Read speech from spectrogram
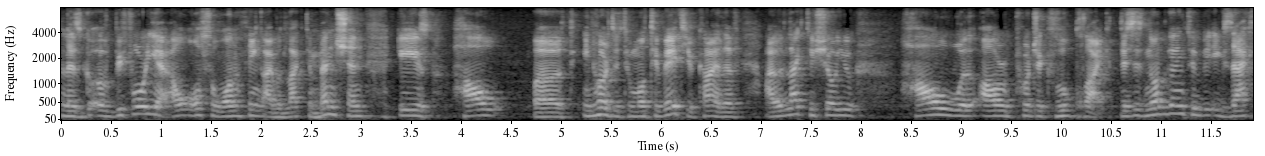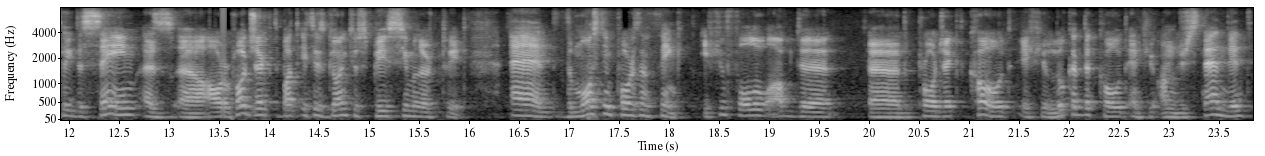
let's go before yeah also one thing i would like to mention is how uh, in order to motivate you kind of, I would like to show you how will our project look like. This is not going to be exactly the same as uh, our project, but it is going to be similar to it. And the most important thing, if you follow up the, uh, the project code, if you look at the code and you understand it,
